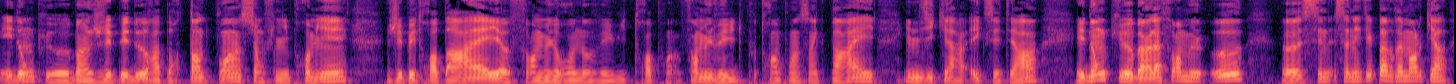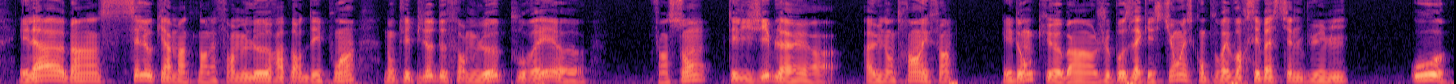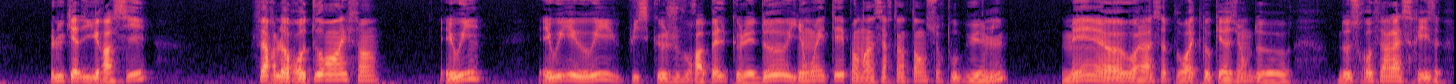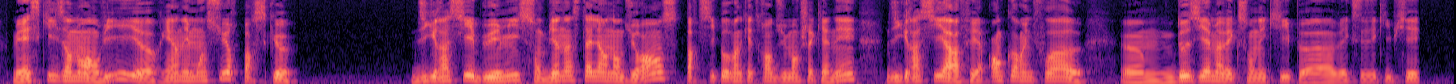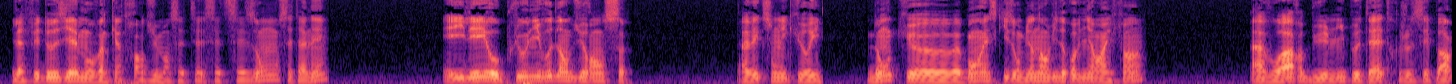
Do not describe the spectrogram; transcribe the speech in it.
Et donc, euh, ben, le GP2 rapporte tant de points si on finit premier, GP3 pareil, Formule Renault V8 3 points, Formule V8 3.5 pareil, IndyCar, etc. Et donc, euh, ben, la Formule E, euh, ça n'était pas vraiment le cas. Et là, ben, c'est le cas maintenant. La Formule E rapporte des points, donc les pilotes de Formule E pourraient, enfin, sont éligibles à, à, une entrée en F1. Et donc, ben, je pose la question, est-ce qu'on pourrait voir Sébastien Buemi ou Lucas Di Grassi faire leur retour en F1. Et oui, et oui, oui, puisque je vous rappelle que les deux y ont été pendant un certain temps, surtout Buemi. Mais euh, voilà, ça pourrait être l'occasion de, de se refaire la cerise. Mais est-ce qu'ils en ont envie? Euh, Rien n'est moins sûr parce que Di Grassi et Buemi sont bien installés en endurance, participent aux 24 heures du Mans chaque année. Di Grassi a fait encore une fois euh, deuxième avec son équipe, avec ses équipiers il a fait deuxième aux 24 heures du Mans cette, saison, cette année. Et il est au plus haut niveau de l'endurance avec son écurie. Donc, euh, bon, est-ce qu'ils ont bien envie de revenir en F1 À voir, Buemi peut-être, je sais pas.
